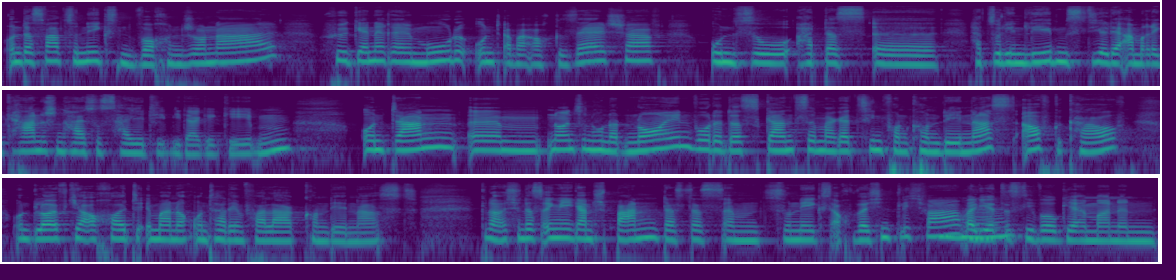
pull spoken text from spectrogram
Und das war zunächst ein Wochenjournal für generell Mode und aber auch Gesellschaft. Und so hat das, äh, hat so den Lebensstil der amerikanischen High Society wiedergegeben. Und dann ähm, 1909 wurde das ganze Magazin von Condé Nast aufgekauft und läuft ja auch heute immer noch unter dem Verlag Condé Nast. Genau, ich finde das irgendwie ganz spannend, dass das ähm, zunächst auch wöchentlich war, weil jetzt ist die Vogue ja immer ein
